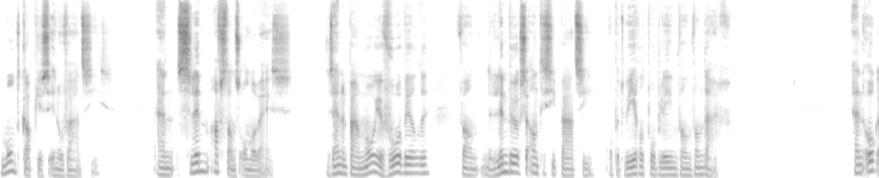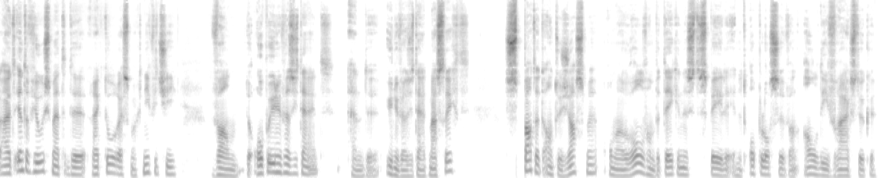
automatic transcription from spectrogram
mondkapjesinnovaties en slim afstandsonderwijs zijn een paar mooie voorbeelden van de Limburgse anticipatie op het wereldprobleem van vandaag. En ook uit interviews met de rectores magnifici van de Open Universiteit en de Universiteit Maastricht spat het enthousiasme om een rol van betekenis te spelen in het oplossen van al die vraagstukken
